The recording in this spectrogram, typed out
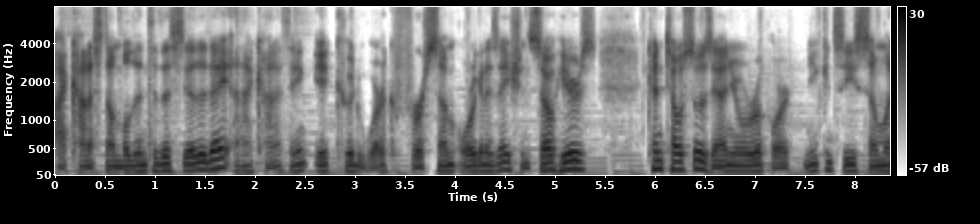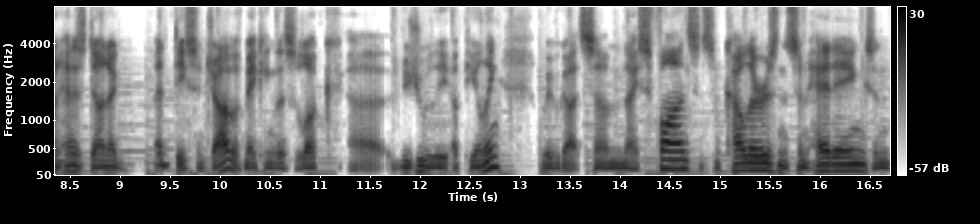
I kind of stumbled into this the other day and I kind of think it could work for some organizations. So here's Contoso's annual report. And you can see someone has done a, a decent job of making this look uh, visually appealing. We've got some nice fonts and some colors and some headings and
